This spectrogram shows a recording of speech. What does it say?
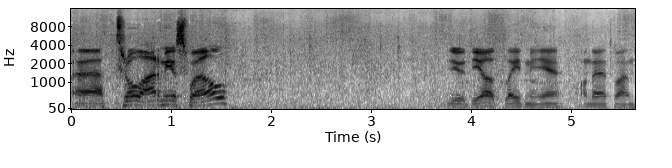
Uh, troll army as well? Dude, you outplayed me, yeah, on that one.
